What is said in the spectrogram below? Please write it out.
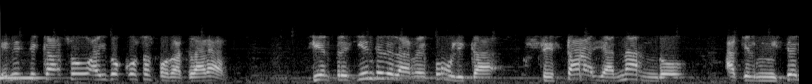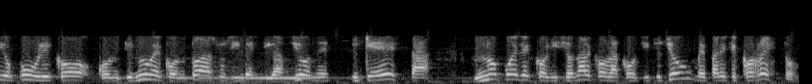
En este caso hay dos cosas por aclarar. Si el presidente de la República se está allanando a que el Ministerio Público continúe con todas sus investigaciones y que ésta no puede colisionar con la Constitución, me parece correcto.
